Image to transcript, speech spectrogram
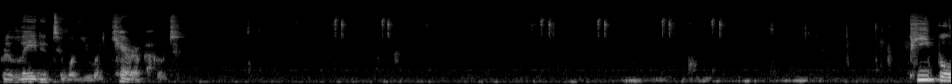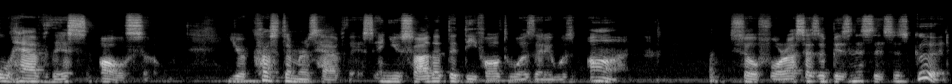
related to what you would care about? People have this also. Your customers have this, and you saw that the default was that it was on. So for us as a business, this is good.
